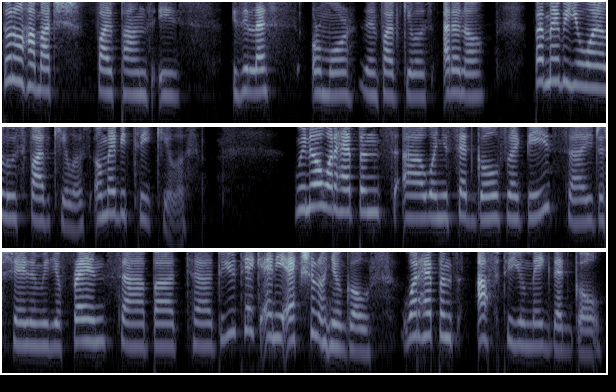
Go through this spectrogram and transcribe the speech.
Don't know how much five pounds is. Is it less or more than five kilos? I don't know. But maybe you want to lose five kilos or maybe three kilos. We know what happens uh, when you set goals like these. Uh, you just share them with your friends. Uh, but uh, do you take any action on your goals? What happens after you make that goal?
